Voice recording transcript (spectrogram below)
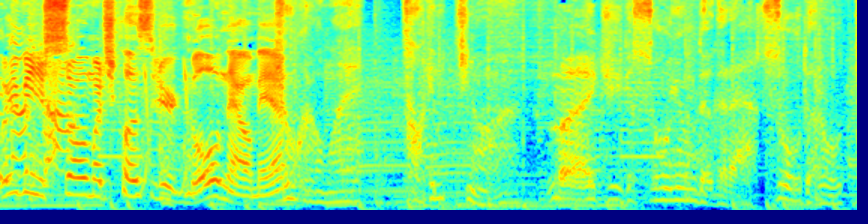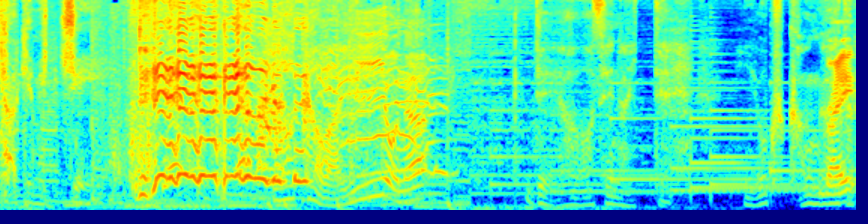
What do you mean you're so much closer to your goal now, man? right?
